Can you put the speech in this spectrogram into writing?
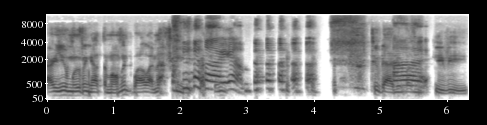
are you moving at the moment while I'm asking you I am. Too bad it wasn't uh, TV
